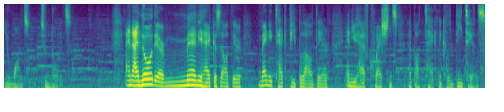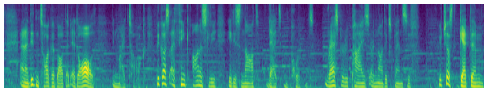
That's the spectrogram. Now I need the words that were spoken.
you want to know it. And I know there are many hackers out there, many tech people out there, and you have questions about technical details. And I didn't talk about that at all in my talk because I think honestly it is not that important. Raspberry Pis are not expensive. You just get them,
